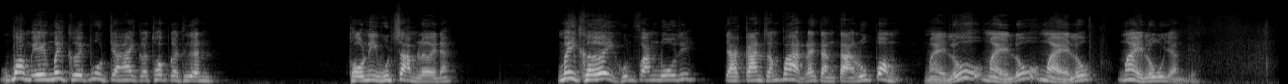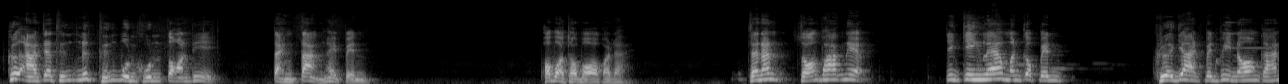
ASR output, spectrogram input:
ลุงป้อมเองไม่เคยพูดจาให้กระทบกระเทือน โทนี่วุฒิซ้ำเลยนะ ไม่เคยคุณฟังดูสิ จากการสัมภาษณ์อะไรต่างๆลุงป้อม ไม่รู้ไม่รู้ไม่รู้ไม่รู้อย่างเดียว คืออาจจะถึงนึกถึงบุญคุณตอนที่แต่งตั้งให้เป็นพบทบก็ได้ ฉะนั้นสองพักเนี่ยจริง ๆ แล้วมันก็เป็นเครือญาติเป็นพี่น้องกัน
